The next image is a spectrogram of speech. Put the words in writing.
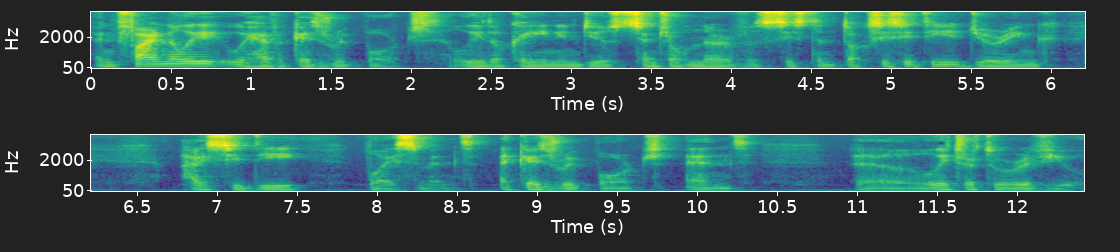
And finally, we have a case report lidocaine induced central nervous system toxicity during ICD placement, a case report, and literature review.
